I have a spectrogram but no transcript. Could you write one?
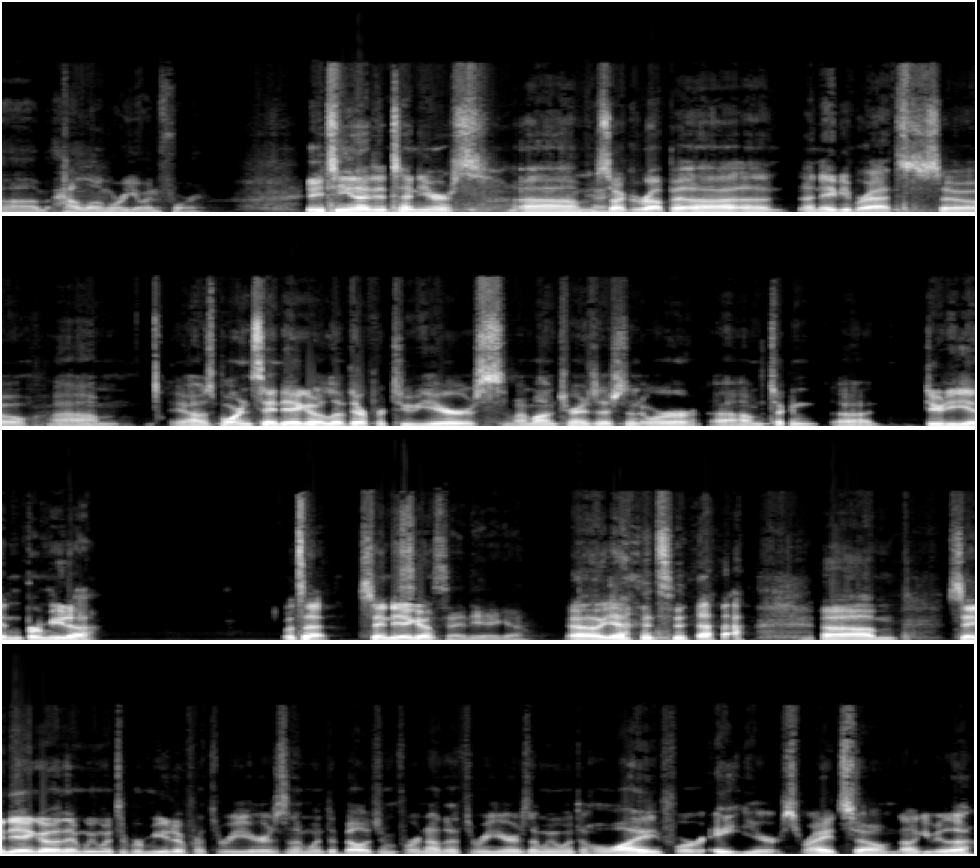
Um, how long were you in for? 18, I did 10 years. Um, okay. So I grew up uh, a, a Navy brat. So um, yeah, I was born in San Diego, lived there for two years. My mom transitioned or um, took uh, duty in Bermuda. What's that? San Diego? San Diego. Oh, yeah. um, San Diego. Then we went to Bermuda for three years, and then went to Belgium for another three years. Then we went to Hawaii for eight years, right? So I'll give you the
